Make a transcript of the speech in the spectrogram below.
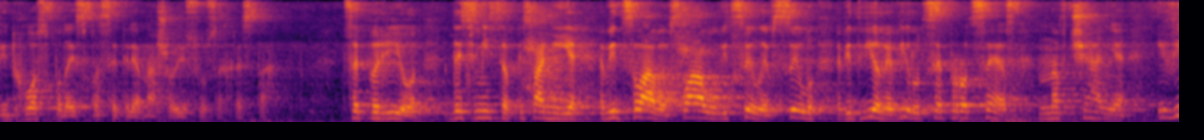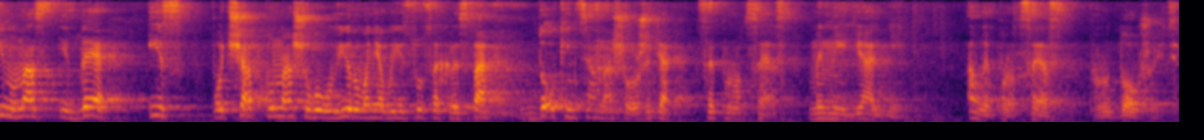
від Господа і Спасителя нашого Ісуса Христа. Це період, десь місце в Писанні є від слави в славу, від сили в силу, від віри в віру. Це процес навчання. І він у нас іде із початку нашого увірування в Ісуса Христа до кінця нашого життя. Це процес. Ми не ідеальні, але процес продовжується.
